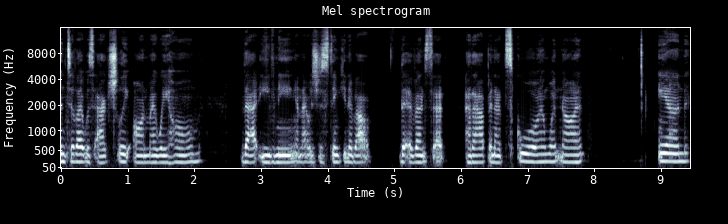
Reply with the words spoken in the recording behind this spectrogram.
until I was actually on my way home that evening. And I was just thinking about the events that had happened at school and whatnot. And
